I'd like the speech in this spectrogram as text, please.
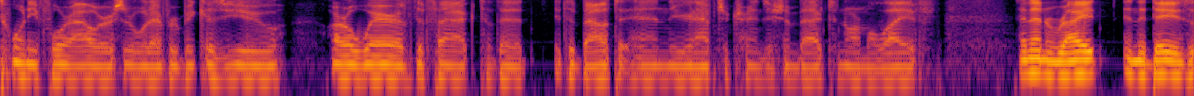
24 hours or whatever because you are aware of the fact that it's about to end. You're going to have to transition back to normal life. And then right in the days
